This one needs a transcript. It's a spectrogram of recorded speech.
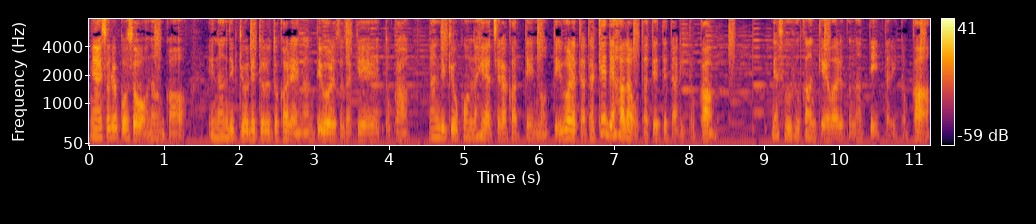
ね、それこそなんか「えなんで今日レトルトカレーなんて言われただけ?」とか「なんで今日こんな部屋散らかってんの?」って言われただけで腹を立ててたりとか。で夫婦関係悪くなっていったりとか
